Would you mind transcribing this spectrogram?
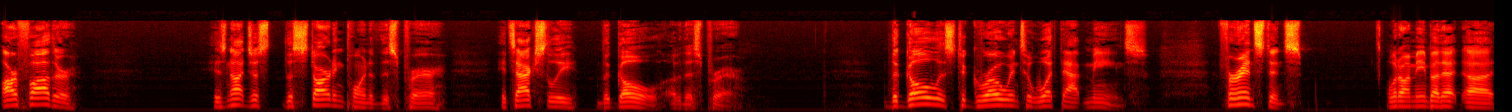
Our Father is not just the starting point of this prayer, it's actually the goal of this prayer. The goal is to grow into what that means. For instance, what do I mean by that? Uh,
